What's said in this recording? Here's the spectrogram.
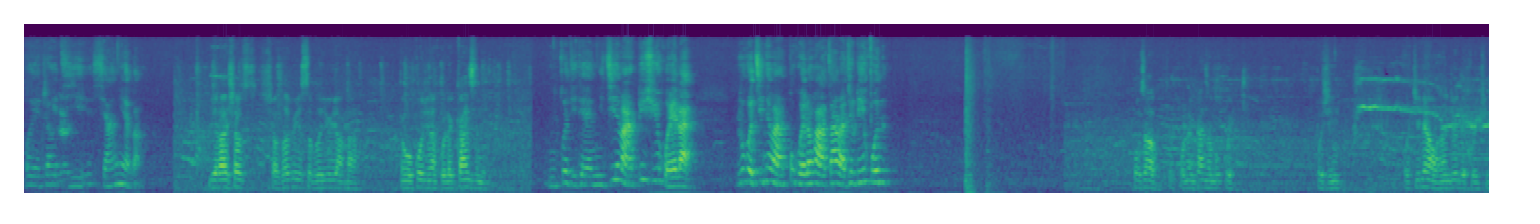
我也着急，想你了。你那小小骚逼是不是又养了？等我过几天回来干死你！你过几天，你今晚上必须回来，如果今天晚上不回的话，咱俩就离婚。我操，这不能干什么鬼？不行，我今天晚上就得回去，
